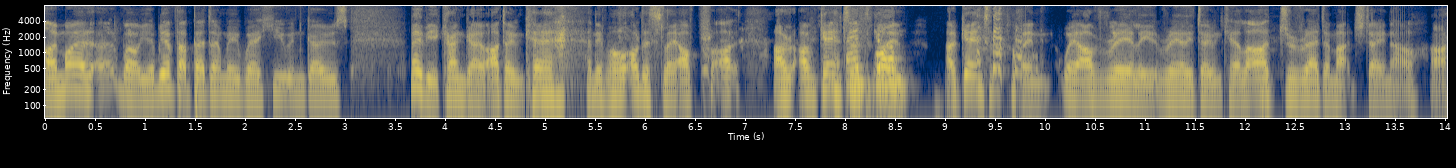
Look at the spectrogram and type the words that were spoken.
I might. Uh, well, yeah, we have that bet, don't we, where Hughton goes. Maybe he can go. I don't care anymore. Honestly, I've. pr- I, I, I'm getting to the point. I'm getting to the point where I really, really don't care. Like I dread a match day now. I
